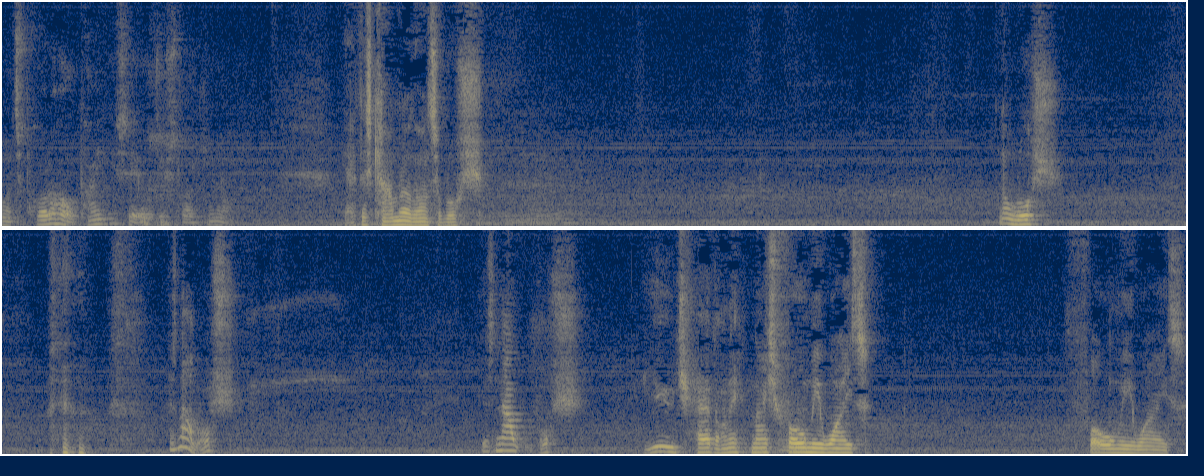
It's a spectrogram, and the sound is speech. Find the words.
Don't to pour a whole pint, you see, or just like, you know. Yeah, this camera, I don't want to rush. No rush. There's no rush. There's no rush. Huge head on it, nice foamy white. Foamy white.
